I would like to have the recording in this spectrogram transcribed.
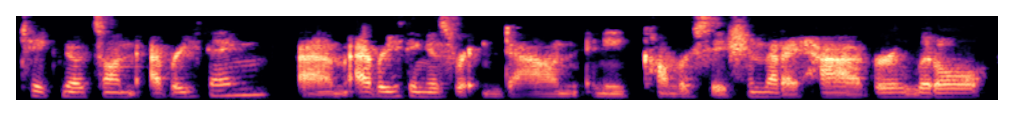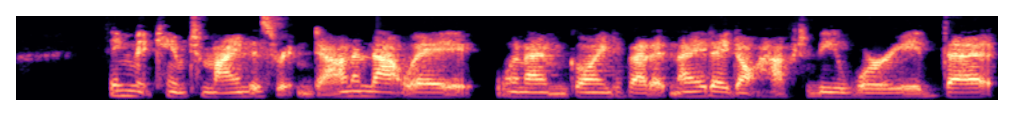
take notes on everything. Um, everything is written down. Any conversation that I have or little thing that came to mind is written down. And that way, when I'm going to bed at night, I don't have to be worried that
